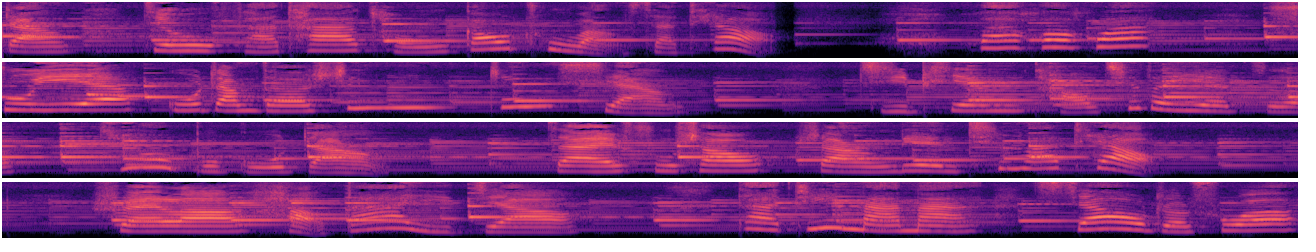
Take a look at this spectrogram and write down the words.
掌就罚他从高处往下跳。哗哗哗，树叶鼓掌的声音真响。几片淘气的叶子就不鼓掌，在树梢上练青蛙跳，摔了好大一跤。大地妈妈笑着说：“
